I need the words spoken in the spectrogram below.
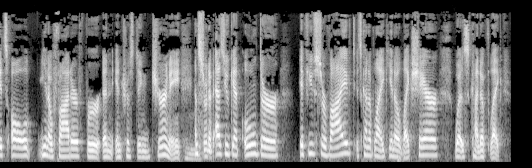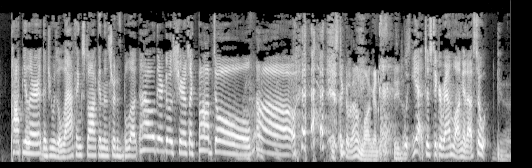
it's all, you know, fodder for an interesting journey. Mm. And sort of as you get older, if you survived, it's kind of like, you know, like Cher was kind of like popular, then she was a laughing stock, and then sort of below, oh, there goes Cher. It's like Bob Dole. Oh. you stick around long enough. Just... Yeah, to stick around long enough. So yeah.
